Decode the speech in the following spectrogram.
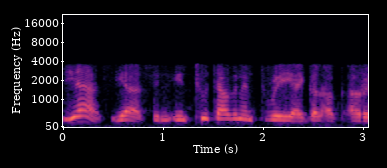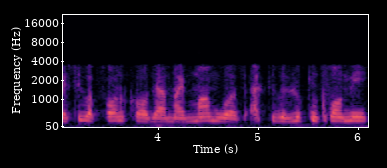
Yes, yes. In in 2003, I got a, I received a phone call that my mom was actively looking for me,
